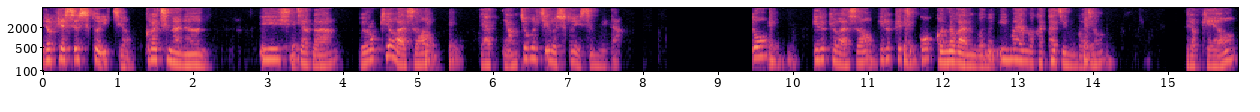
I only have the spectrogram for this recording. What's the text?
이렇게 쓸 수도 있죠. 그렇지만은 이 시자가 이렇게 와서 야- 양쪽을 찍을 수도 있습니다. 또 이렇게 와서 이렇게 찍고 건너가는 거는 이 모양과 같아지는 거죠. 이렇게요.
